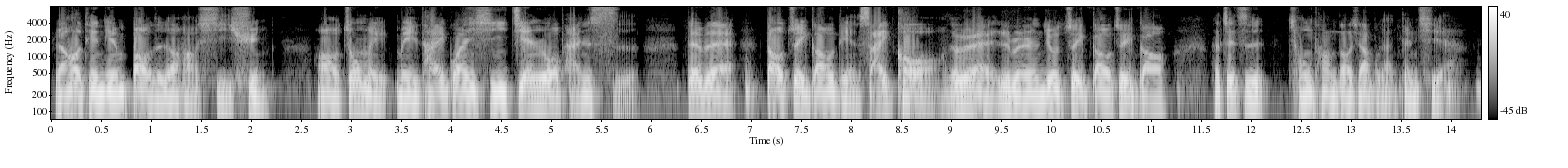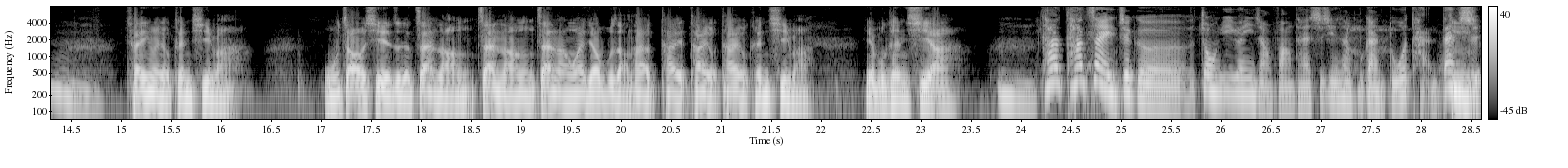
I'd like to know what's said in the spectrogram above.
然后天天报这个好喜讯哦，中美美台关系坚若磐石。对不对？到最高点，塞扣，对不对？日本人就最高最高。他这次从上到下不敢吭气。嗯，蔡英文有吭气吗？吴钊燮这个战狼、战狼、战狼外交部长，他有他他有他有吭气吗？也不吭气啊。嗯，他他在这个众议院议长访谈事件上不敢多谈，但是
